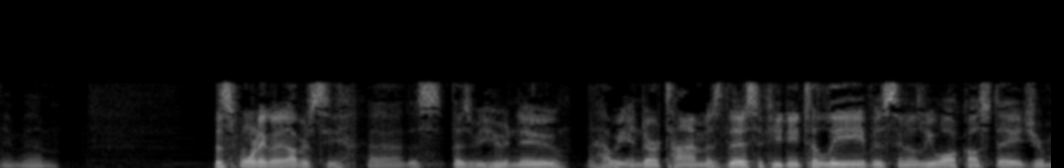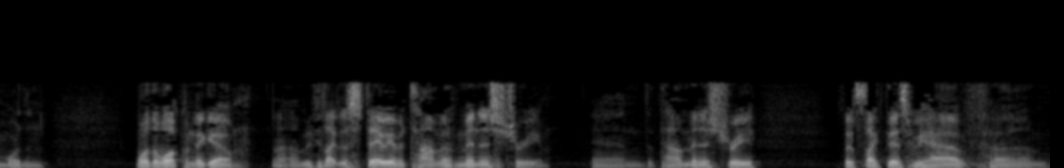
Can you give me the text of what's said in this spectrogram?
Amen. This morning, obviously, uh, this, those of you who are new, how we end our time is this: if you need to leave as soon as we walk off stage, you're more than more than welcome to go. Um, if you'd like to stay, we have a time of ministry, and the time of ministry looks like this. We have um,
